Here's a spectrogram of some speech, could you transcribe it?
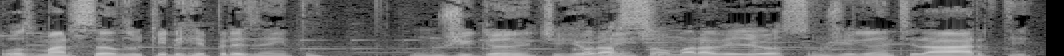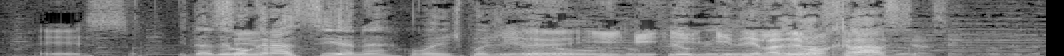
Osmar Santos, o que ele representa. Um gigante, realmente. Coração maravilhoso. Um gigante da arte. Isso. E da democracia, né? Como a gente pôde E, ver no, e- no e- filme. e- e pela ilustrado. democracia, sem dúvida.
